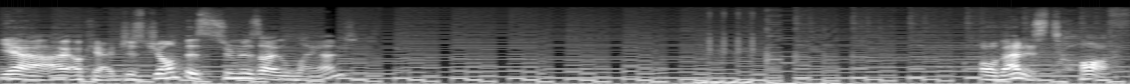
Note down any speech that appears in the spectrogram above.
Yeah, I, okay, I just jump as soon as I land. Oh, that is tough.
